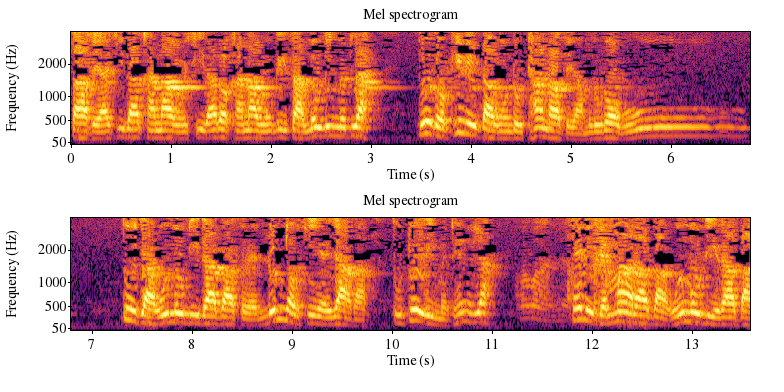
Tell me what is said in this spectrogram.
စားစရာရှိတာခန္ဓာဝန်ရှိတာတော့ခန္ဓာဝန်ကိစ္စလုံးလိမ့်မပြ တို့တော့ကိရိတာဝန်တို့ထမ်းထားစရာမလိုတော့ဘူးသူ့ကြဝိမု ക്തി ဓာတာဆိုရယ်လွတ်မြောက်ခြင်းရရတာသူတွေ့လိမ့်မယ်ထင်လို့ရဟုတ်ပါဘူးအဲ့ဒီဓမ္မရတာဝိမု ക്തി ဓာတာ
